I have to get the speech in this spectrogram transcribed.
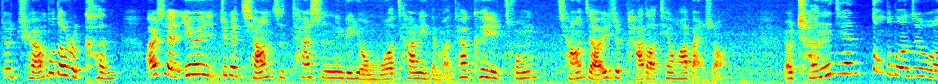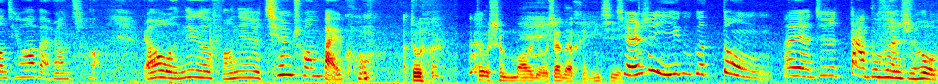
就全部都是坑，而且因为这个墙纸它是那个有摩擦力的嘛，它可以从墙角一直爬到天花板上，然后成天动不动就往天花板上窜，然后我那个房间就千疮百孔。对 都是猫留下的痕迹。全是一个个洞。哎呀，就是大部分时候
